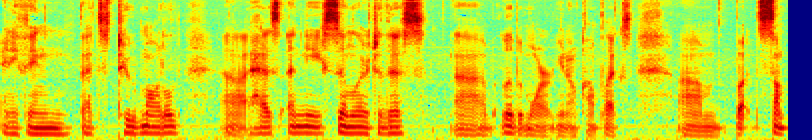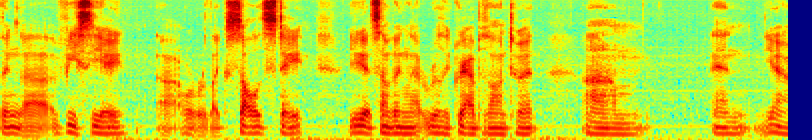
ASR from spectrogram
anything that's tube modeled uh, has a knee similar to this uh, a little bit more, you know, complex. Um, but something uh, VCA uh, or like solid state, you get something that really grabs onto it. Um, and yeah,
